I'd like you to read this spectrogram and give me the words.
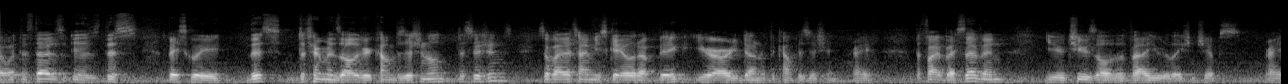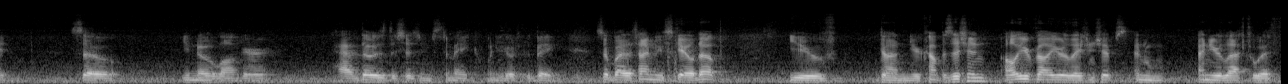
So what this does is this basically, this determines all of your compositional decisions. So by the time you scale it up big, you're already done with the composition, right? The 5 by 7 you choose all the value relationships, right? So you no longer have those decisions to make when you go to the big. So by the time you've scaled up, you've done your composition, all your value relationships, and, and you're left with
